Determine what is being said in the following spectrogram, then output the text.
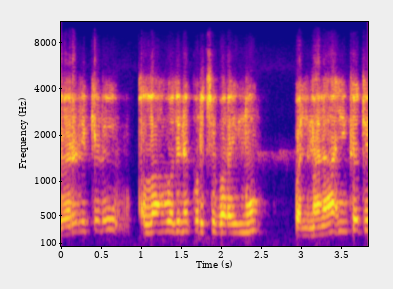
വേറൊരിക്കൽ അള്ളാഹു അതിനെ കുറിച്ച് പറയുന്നു വൽമലായിക്കത്ത്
